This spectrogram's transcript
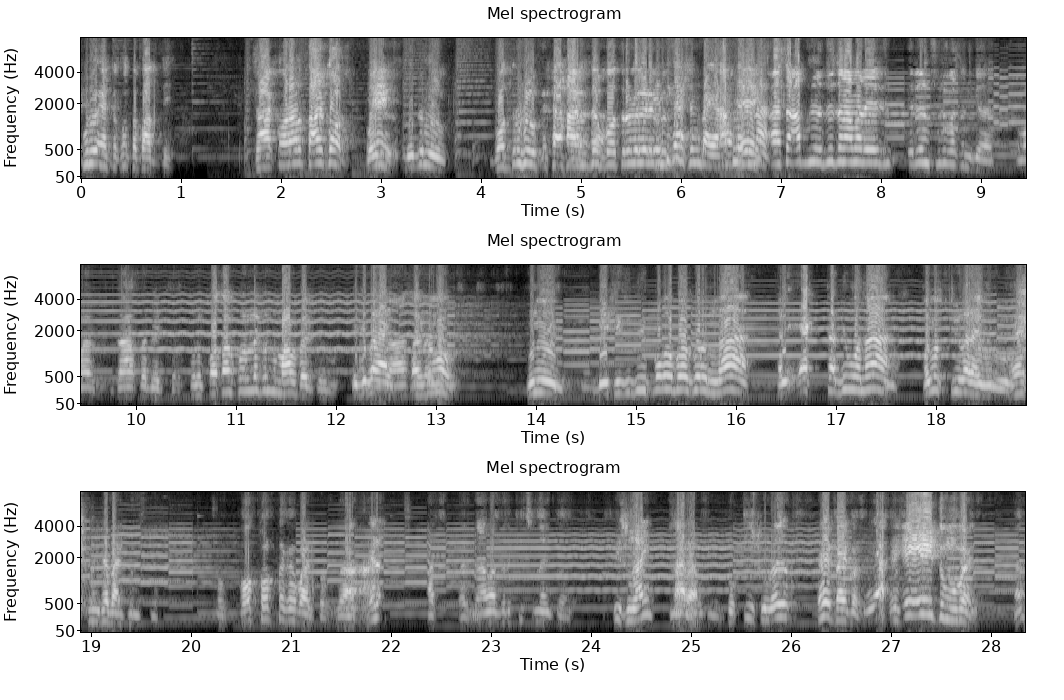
পুরো এত কথা বাদ দে। যা করার তাই কর। এই। ভদ্রলোক আমি তো ভদ্রলোকের আসেন ভাই আপনি না আচ্ছা আপনি দুজন আমার এরকম শুরু করছেন কে? তোমার যা আছে বের করো। কোনো কথা করলে কিন্তু মাল বের করব। এই যে ভাই বেশি যদি পোকা পোকা করুন না তাহলে একটা দিব না। হলো তুই বাড়াই করব এক মিনিটে বাইর করিস না। তোর থেকে বাইর কর? যা। এর- বাইর কর। আমাদের কিছু নাই তো। কিছু নাই? খারাপ তো কিছু নাই? এই বাইর কর। এই- এই তো মোবাইল। হ্যাঁ?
